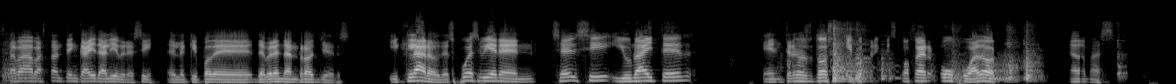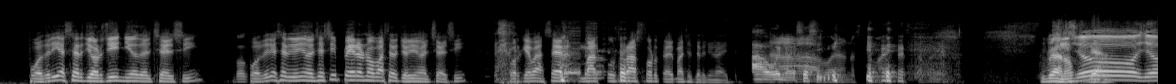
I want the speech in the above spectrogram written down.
estaba bastante en caída libre, sí, el equipo de, de Brendan Rodgers. Y claro, después vienen Chelsea, United. Entre esos dos equipos hay que escoger un jugador, nada más. Podría ser Jorginho del Chelsea, podría ser Jorginho del Chelsea, pero no va a ser Jorginho del Chelsea, porque va a ser Marcus Rashford del Manchester United. Ah, bueno, eso Ah, sí. bueno, no está mal, no está mal. Bueno, yo, yo,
